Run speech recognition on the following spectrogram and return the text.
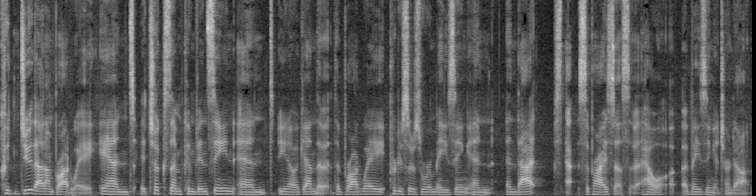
couldn't do that on Broadway. And it took some convincing. And you know, again, the the Broadway producers were amazing, and and that uh, surprised us how uh, amazing it turned out.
